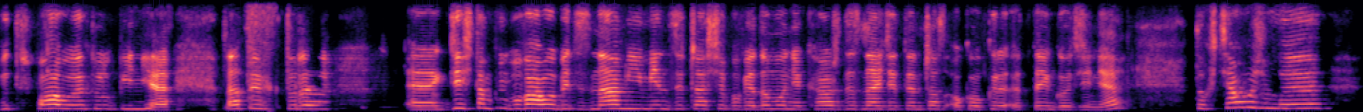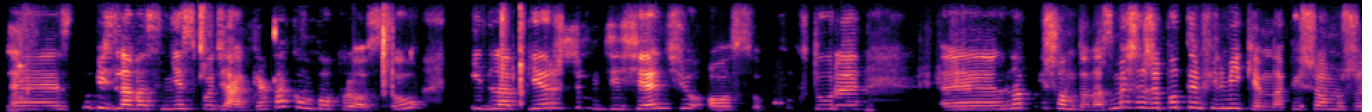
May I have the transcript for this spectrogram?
wytrwałych lub i nie. Dla tych, które e, gdzieś tam próbowały być z nami w międzyczasie, bo wiadomo, nie każdy znajdzie ten czas o konkretnej godzinie, to chciałyśmy e, zrobić dla Was niespodziankę, taką po prostu. I dla pierwszych 10 osób, które napiszą do nas. Myślę, że pod tym filmikiem napiszą, że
